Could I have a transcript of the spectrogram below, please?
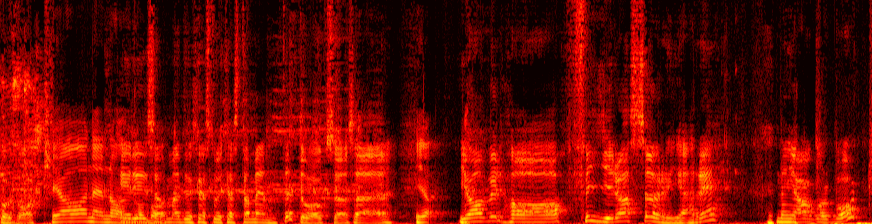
går bort. Ja, när någon Är går det så att bort. man, det ska stå i testamentet då också? Så här. Ja. Jag vill ha fyra sörjare när jag går bort.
